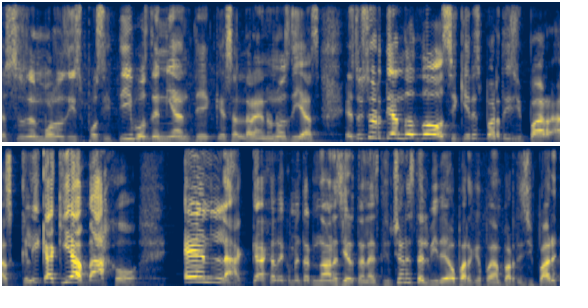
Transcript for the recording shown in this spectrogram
estos hermosos dispositivos de Niantic que saldrán en unos días. Estoy sorteando dos, si quieres participar haz clic aquí abajo en la caja de comentarios. No, no es cierto, en la descripción está el video para que puedan participar.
